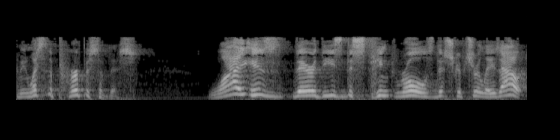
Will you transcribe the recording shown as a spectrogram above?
I mean, what's the purpose of this? Why is there these distinct roles that Scripture lays out?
